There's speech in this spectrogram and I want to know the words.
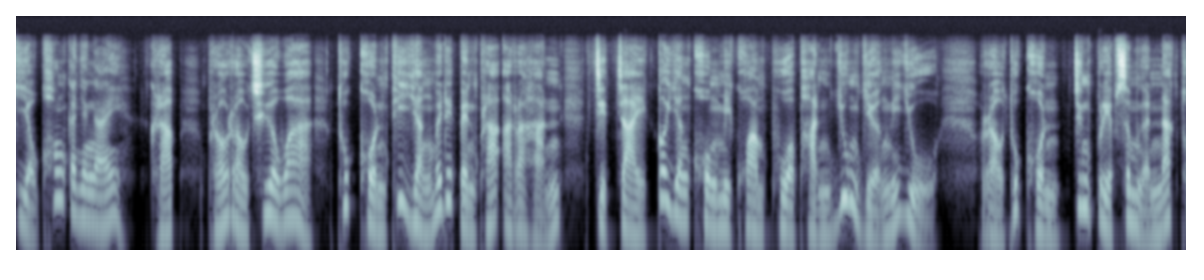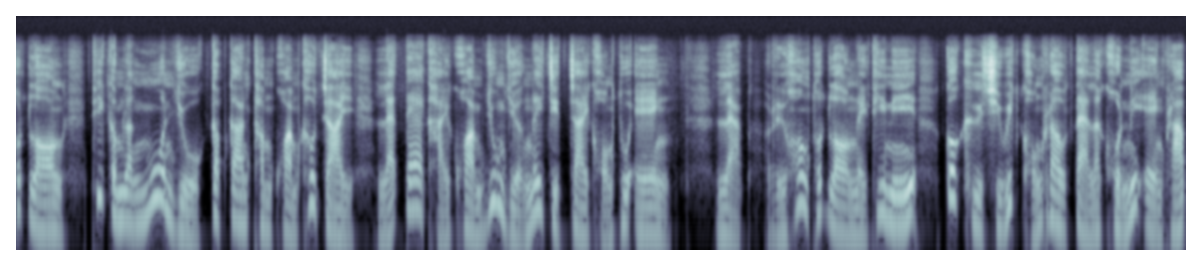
เกี่ยวข้องกันยังไง ครับ เพราะเราเชื่อว่าทุกคนที่ยังไม่ได้เป็นพระอรหันต์จิตใจก็ยังคงมีความพัวพันยุ่งเหยิงนี้อยู่ เราทุกคนจึงเปรียบเสมือนนักทดลองที่กำลังง่วนอยู่กับการทำความเข้าใจ และแก้ไขความยุ่งเหยิงในจิตใจของตัวเอง แลบหรือห้องทดลองในที่นี้ก็คือชีวิตของเราแต่ละคนนี่เองครับ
